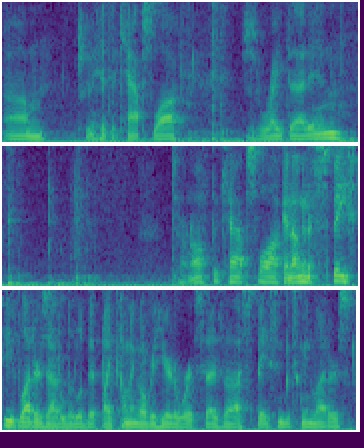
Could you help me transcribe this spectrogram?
Um, I'm just going to hit the caps lock. Just write that in. Turn off the caps lock. And I'm going to space these letters out a little bit by coming over here to where it says uh, spacing between letters.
